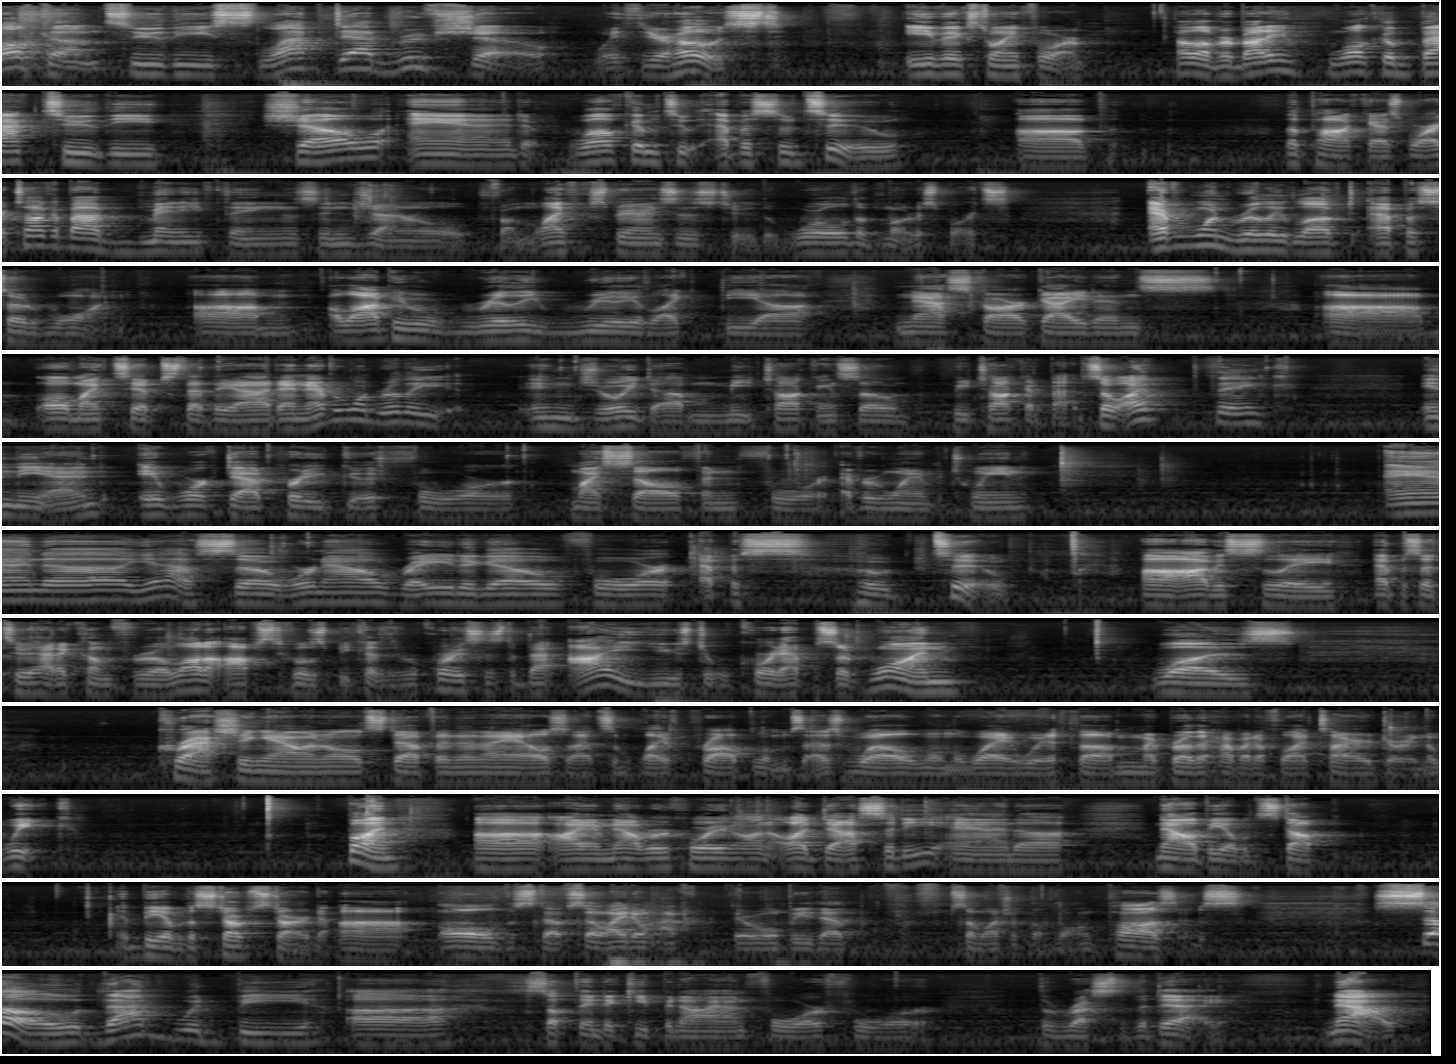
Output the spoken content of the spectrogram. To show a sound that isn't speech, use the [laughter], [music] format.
Welcome to the Slap Dad Roof Show with your host, Evigs24. Hello, everybody. Welcome back to the show and welcome to episode two of the podcast where I talk about many things in general, from life experiences to the world of motorsports. Everyone really loved episode one. Um, a lot of people really, really liked the uh, NASCAR guidance uh, all my tips that they had, and everyone really enjoyed um, me talking. So me talking about it. So I think in the end it worked out pretty good for myself and for everyone in between. And uh, yeah, so we're now ready to go for episode two. Uh, obviously, episode two had to come through a lot of obstacles because the recording system that I used to record episode one was crashing out and all that stuff. And then I also had some life problems as well along the way with um, my brother having a flat tire during the week. But uh, I am now recording on Audacity, and uh, now I'll be able to stop, be able to start start uh, all the stuff. So I don't have, there won't be that so much of the long pauses. So that would be uh, something to keep an eye on for for the rest of the day. Now,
